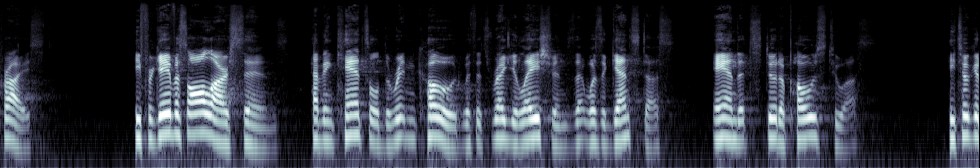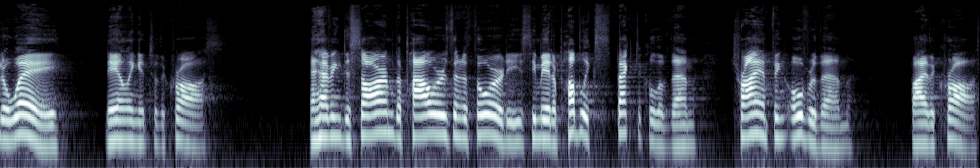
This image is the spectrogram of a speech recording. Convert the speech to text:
Christ. He forgave us all our sins, having canceled the written code with its regulations that was against us and that stood opposed to us. He took it away, nailing it to the cross. And having disarmed the powers and authorities, he made a public spectacle of them, triumphing over them by the cross.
